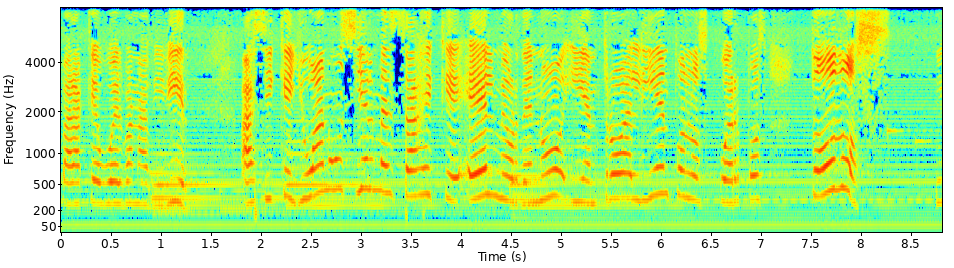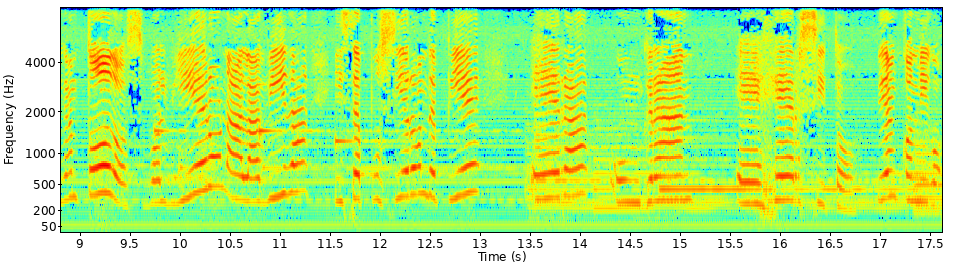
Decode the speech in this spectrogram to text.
para que vuelvan a vivir. Así que yo anuncié el mensaje que Él me ordenó y entró aliento en los cuerpos, todos digan todos, volvieron a la vida y se pusieron de pie, era un gran ejército. Digan conmigo,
